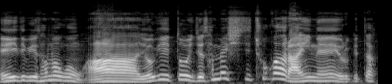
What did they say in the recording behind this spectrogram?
ADB 350. 아, 여기 또 이제 300cc 초과 라인에 이렇게 딱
